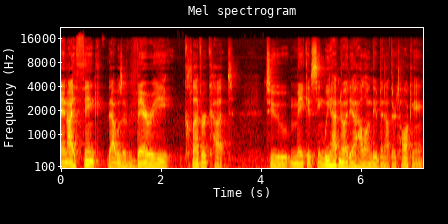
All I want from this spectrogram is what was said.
And I think that was a very clever cut to make it seem we have no idea how long they've been out there talking,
